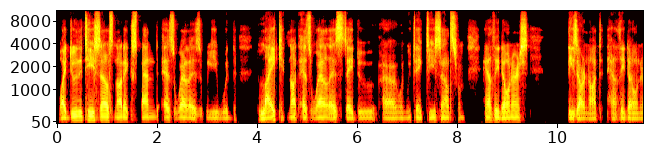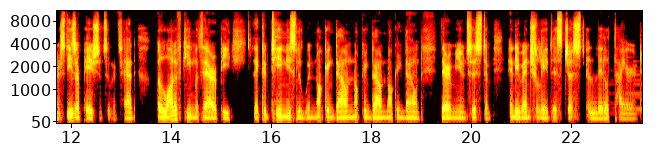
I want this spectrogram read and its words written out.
Why do the T cells not expand as well as we would like, not as well as they do uh, when we take T cells from healthy donors? These are not healthy donors. These are patients who have had a lot of chemotherapy. They continuously were knocking down, knocking down, knocking down their immune system. And eventually it is just a little tired.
